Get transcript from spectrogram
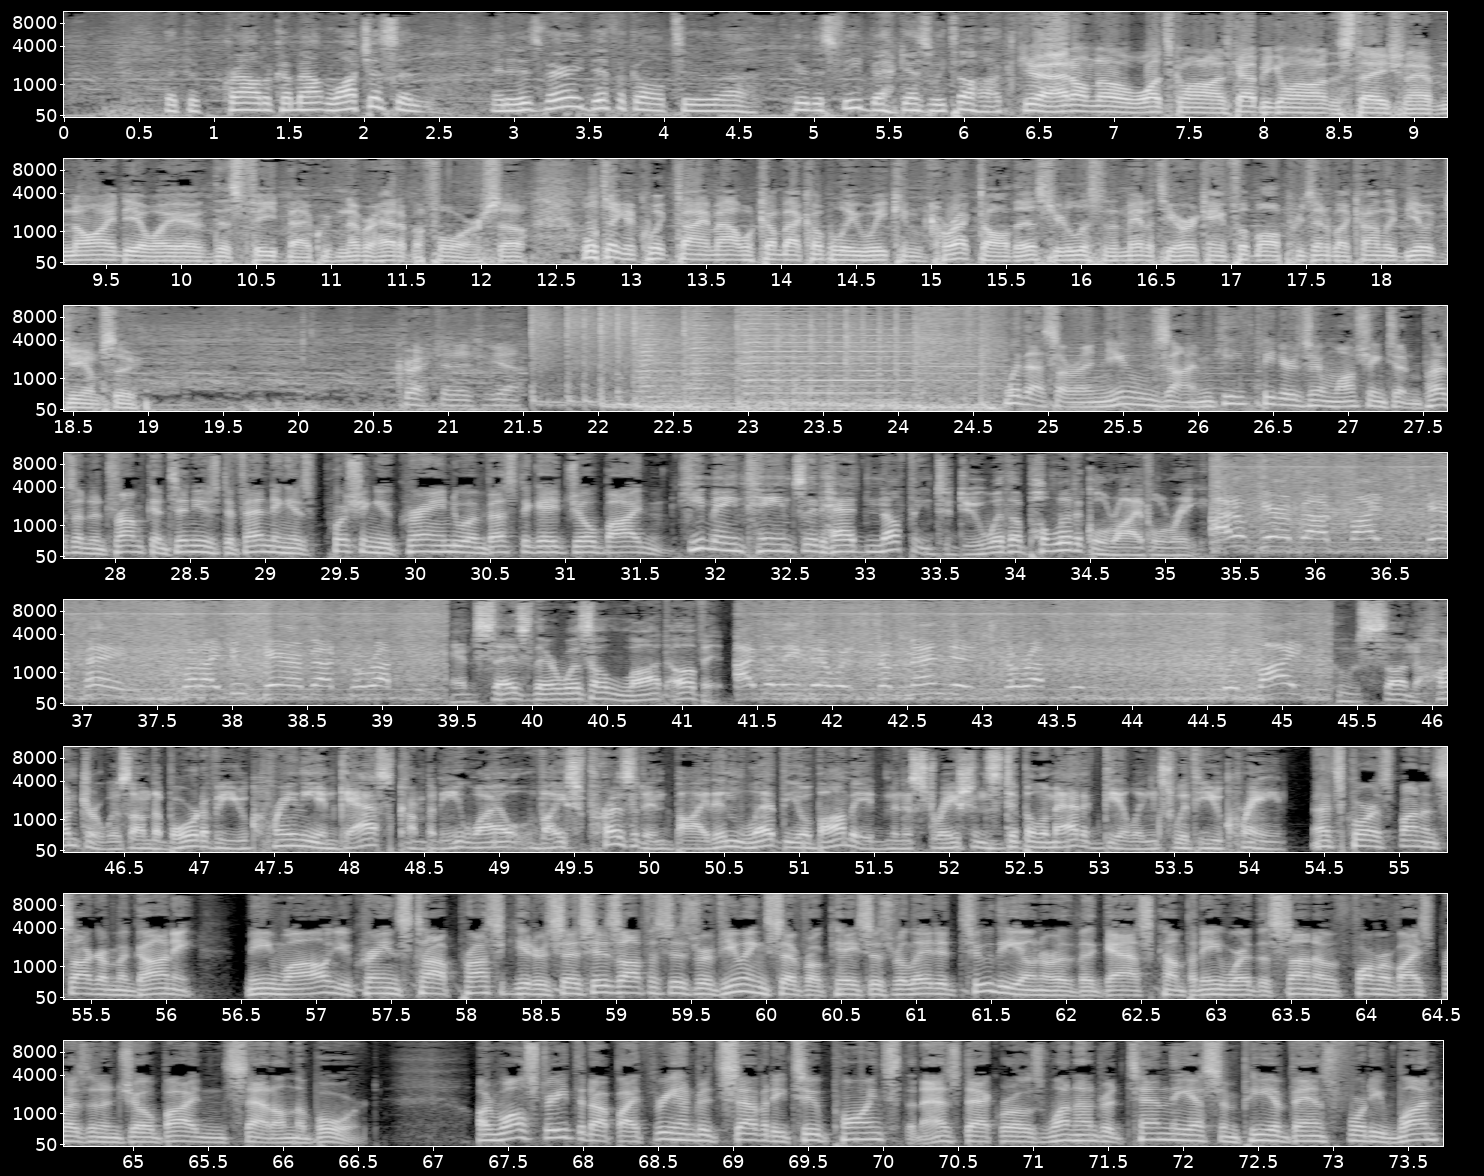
that the crowd will come out and watch us. And, and it is very difficult to uh, hear this feedback as we talk. Yeah, I don't know what's going on. It's got to be going on at the station. I have no idea why you have this feedback. We've never had it before. So we'll take a quick time out. We'll come back. Hopefully, we can correct all this. You're listening to Manatee Hurricane Football presented by Conley Buick GMC. Correct, it is, yeah. With SRN News, I'm Keith Peters in Washington. President Trump continues defending his pushing Ukraine to investigate Joe Biden. He maintains it had nothing to do with a political rivalry. I don't care about Biden's campaign, but I do care about corruption. And says there was a lot of it. I believe there was tremendous corruption with Biden. Whose son Hunter was on the board of a Ukrainian gas company while Vice President Biden led the Obama administration's diplomatic dealings with Ukraine. That's correspondent Sagar Meghani. Meanwhile, Ukraine's top prosecutor says his office is reviewing several cases related to the owner of the gas company where the son of former Vice President Joe Biden sat on the board. On Wall Street, the Dow by 372 points, the Nasdaq rose 110, the S&P advanced 41.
